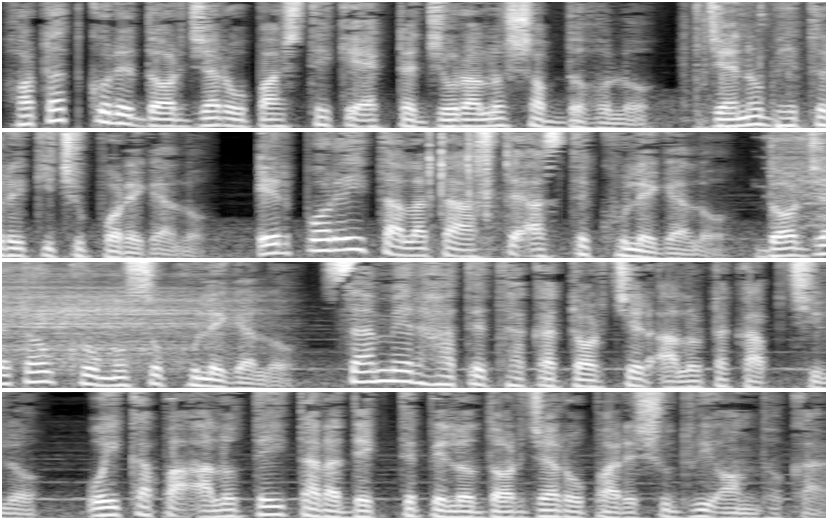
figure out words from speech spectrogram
হঠাৎ করে দরজার ওপাশ থেকে একটা জোরালো শব্দ হলো, যেন ভেতরে কিছু পড়ে গেল। এরপরেই তালাটা আস্তে আস্তে খুলে গেল। দরজাটাও ক্রমশ খুলে গেল। স্যামের হাতে থাকা টর্চের আলোটা কাঁপছিল। ওই কাপা আলোতেই তারা দেখতে পেল দরজার ওপারে শুধুই অন্ধকার।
